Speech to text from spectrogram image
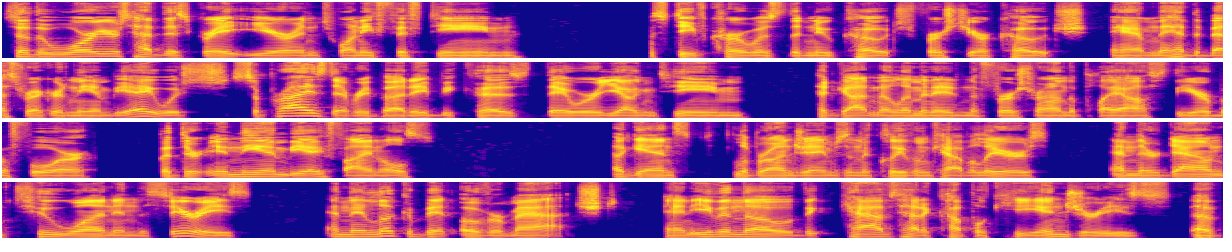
so the Warriors had this great year in 2015. Steve Kerr was the new coach, first year coach, and they had the best record in the NBA, which surprised everybody because they were a young team, had gotten eliminated in the first round of the playoffs the year before, but they're in the NBA finals against LeBron James and the Cleveland Cavaliers, and they're down 2 1 in the series, and they look a bit overmatched. And even though the Cavs had a couple key injuries of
